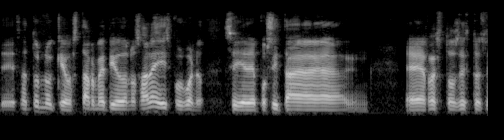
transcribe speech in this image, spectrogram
de Saturno que o estar metido nos anéis pois bueno, se lle deposita eh, restos destos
